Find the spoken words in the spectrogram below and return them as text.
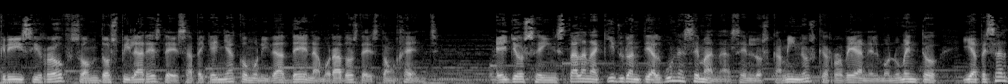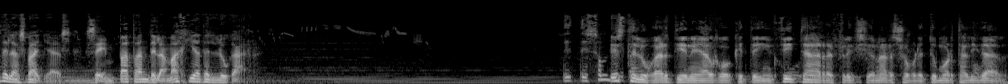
Chris y Rob son dos pilares de esa pequeña comunidad de enamorados de Stonehenge. Ellos se instalan aquí durante algunas semanas en los caminos que rodean el monumento y a pesar de las vallas, se empapan de la magia del lugar. Este lugar tiene algo que te incita a reflexionar sobre tu mortalidad,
